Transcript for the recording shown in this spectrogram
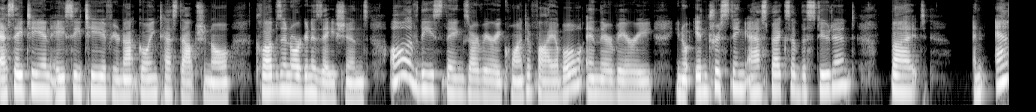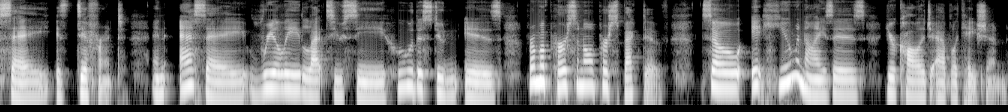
SAT and ACT if you're not going test optional, clubs and organizations. All of these things are very quantifiable and they're very, you know, interesting aspects of the student, but an essay is different. An essay really lets you see who the student is from a personal perspective. So it humanizes your college application.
